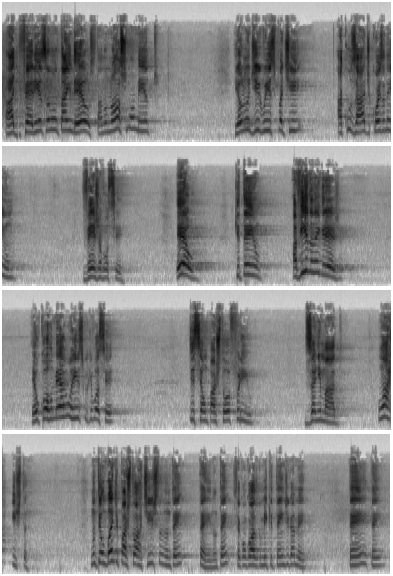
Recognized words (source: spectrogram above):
A diferença não está em Deus, está no nosso momento. E eu não digo isso para te acusar de coisa nenhuma. Veja você. Eu, que tenho a vida na igreja, eu corro o mesmo risco que você de ser um pastor frio, desanimado, um artista. Não tem um bando de pastor artista? Não tem? Tem, não tem? Você concorda comigo que tem? Diga amém. Tem, tem.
